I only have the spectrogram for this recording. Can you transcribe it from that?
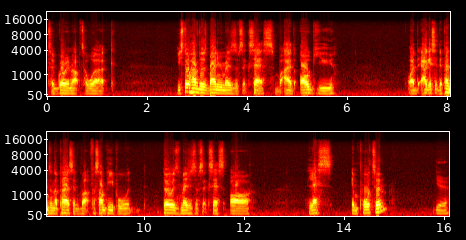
to growing up to work, you still have those binary measures of success, but I'd argue, or I guess it depends on the person, but for some people, those measures of success are less important. yeah.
